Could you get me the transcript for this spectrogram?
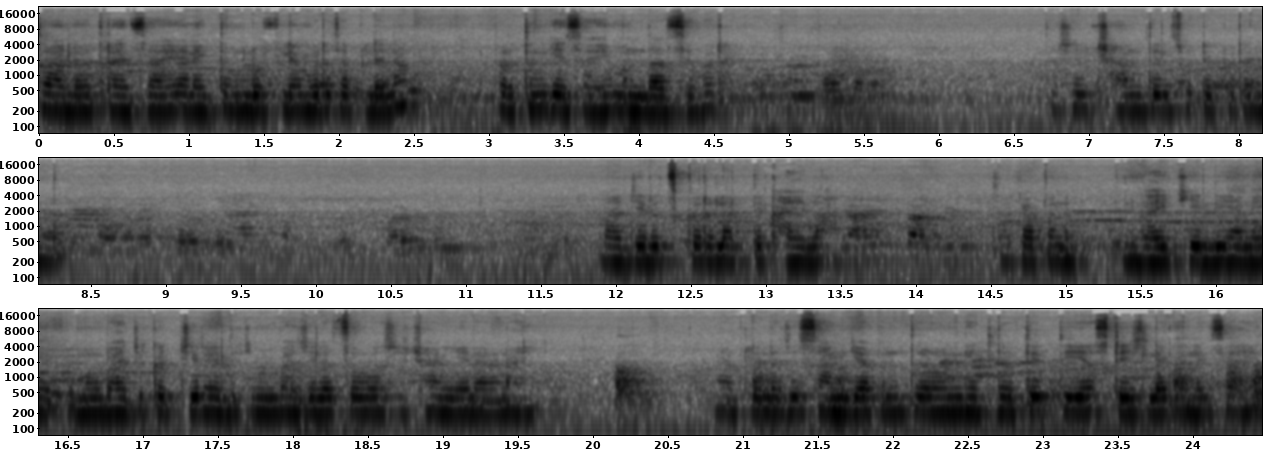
तो हलवत राहायचं आहे आणि एकदम लो फ्लेमवरच आपल्याला परतून घ्यायचं आहे मंद आचेवर तसे छान तेल सुटेपर्यंत. भाजी रुचकर लागते खायला. जर का आपण घाई केली आणि मग भाजी कच्ची राहिली की मग भाजीला चव अशी छान येणार नाही. आपल्याला जे सांडगे आपण तळून घेतले होते ते या स्टेजला घालायचं आहे.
